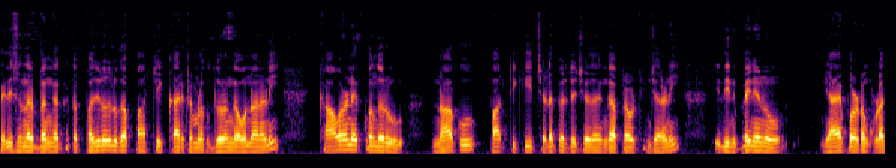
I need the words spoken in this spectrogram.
పెళ్ళి సందర్భంగా గత పది రోజులుగా పార్టీ కార్యక్రమాలకు దూరంగా ఉన్నానని కావాలనే కొందరు నాకు పార్టీకి చెడ్డ పేరు తెచ్చే విధంగా ప్రవర్తించారని దీనిపై నేను న్యాయ పోరాటం కూడా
